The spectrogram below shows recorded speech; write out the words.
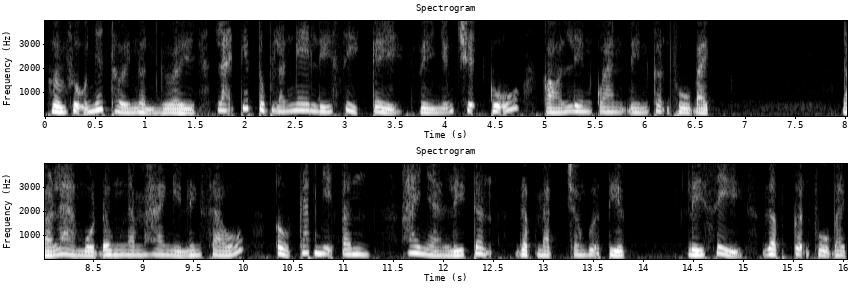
Hướng dụ nhất thời ngẩn người, lại tiếp tục lắng nghe Lý Sỉ kể về những chuyện cũ có liên quan đến cận phù bạch. Đó là mùa đông năm 2006, ở Cáp Nhĩ Tân, hai nhà Lý Cận gặp mặt trong bữa tiệc. Lý Sỉ gặp Cận Phù Bạch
